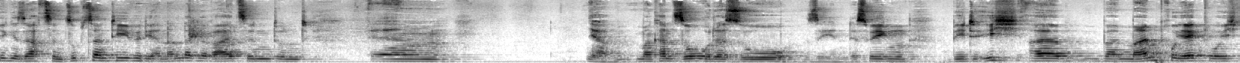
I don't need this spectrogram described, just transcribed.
wie gesagt, sind Substantive, die aneinandergereiht sind und ähm, ja, man kann so oder so sehen. Deswegen biete ich äh, bei meinem Projekt, wo ich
